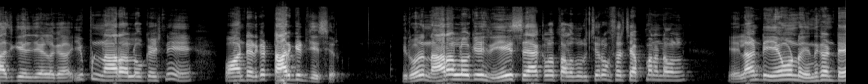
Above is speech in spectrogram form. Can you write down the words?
రాజకీయాలు చేయాలిగా ఇప్పుడు నారా లోకేష్ని వాంటెడ్గా టార్గెట్ చేశారు. ఈరోజు నారా లోకేష్ ఏ శాఖలో తలదూర్చారో ఒకసారి చెప్పమనండి వాళ్ళని. ఇలాంటి ఏముండవు. ఎందుకంటే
